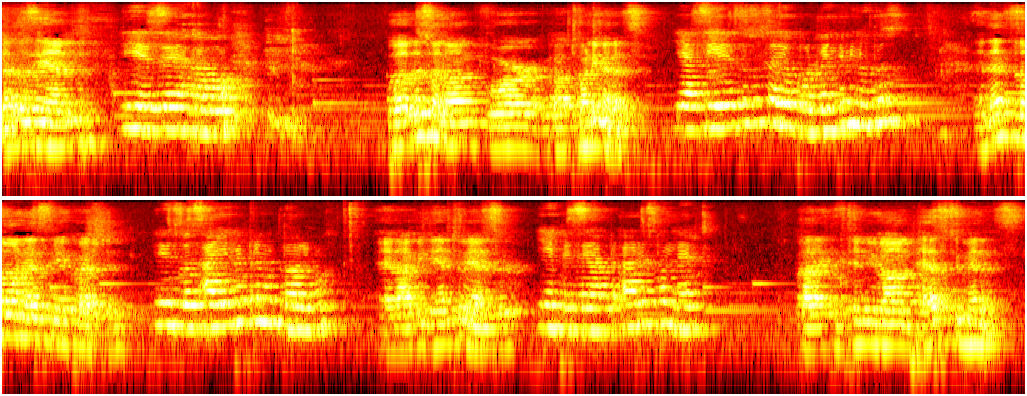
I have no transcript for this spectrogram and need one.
that was the end. y ese acabó. Well, this went on for about 20 minutes. Y así esto sucedió por 20 minutos And then someone asked me a question, y después alguien me preguntó algo and I began to answer, y empecé a, a responder, but I continued on past two minutes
